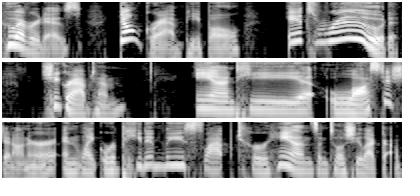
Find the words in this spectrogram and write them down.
whoever it is, don't grab people. It's rude. She grabbed him and he lost his shit on her and like repeatedly slapped her hands until she let go.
